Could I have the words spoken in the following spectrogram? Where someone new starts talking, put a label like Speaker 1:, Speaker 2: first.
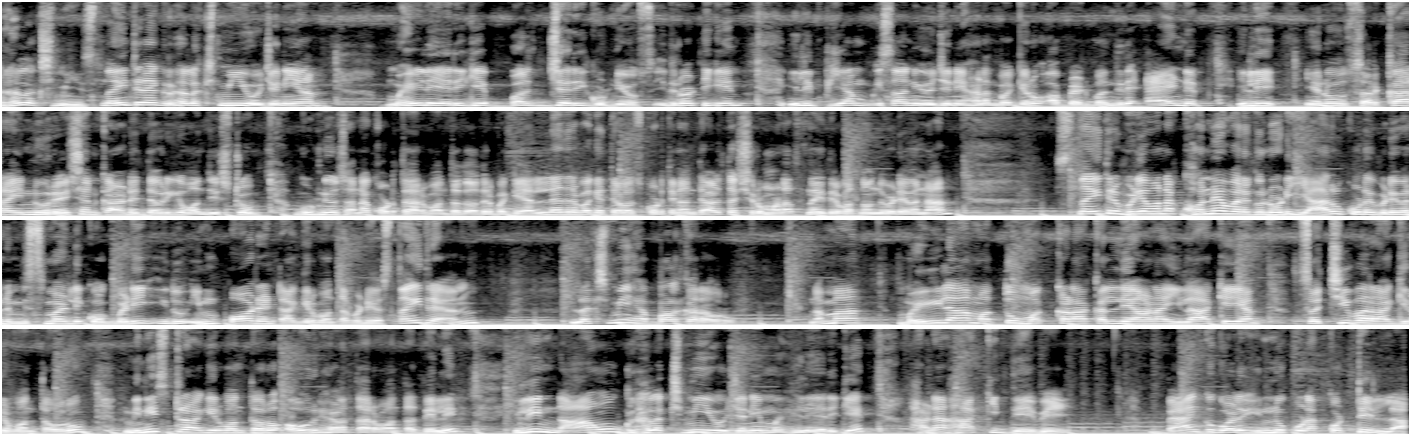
Speaker 1: ಗೃಹಲಕ್ಷ್ಮಿ, ಸ್ನೇಹಿತರೆ, ಗೃಹಲಕ್ಷ್ಮಿ ಯೋಜನೆಯ ಮಹಿಳೆಯರಿಗೆ ಭರ್ಜರಿ ಗುಡ್ ನ್ಯೂಸ್ ಇದರೊಟ್ಟಿಗೆ ಇಲ್ಲಿ ಪಿ ಎಂ ಕಿಸಾನ್ ಯೋಜನೆ ಹಣದ ಬಗ್ಗೆನೂ ಅಪ್ಡೇಟ್ ಬಂದಿದೆ. ಆ್ಯಂಡ್ ಇಲ್ಲಿ ಏನು ಸರ್ಕಾರ ಇನ್ನು ರೇಷನ್ ಕಾರ್ಡ್ ಇದ್ದವರಿಗೆ ಒಂದಿಷ್ಟು ಗುಡ್ ನ್ಯೂಸನ್ನು ಕೊಡ್ತಾ ಇರುವಂಥದ್ದು ಅದ್ರ ಬಗ್ಗೆ ಎಲ್ಲದರ ಬಗ್ಗೆ ತಿಳಿಸ್ಕೊಡ್ತೀನಿ ಅಂತ ಹೇಳ್ತಾ ಶುರು ಮಾಡೋ ಸ್ನೇಹಿತರೆ ಇವತ್ತೊಂದು ವಿಡಿಯೋವನ್ನು. ಸ್ನೇಹಿತರ, ವಿಡಿಯೋವನ್ನು ಕೊನೆವರೆಗೂ ನೋಡಿ. ಯಾರು ಕೂಡ ವಿಡಿಯೋವನ್ನು ಮಿಸ್ ಮಾಡ್ಲಿಕ್ಕೆ ಹೋಗಬೇಡಿ. ಇದು ಇಂಪಾರ್ಟೆಂಟ್ ಆಗಿರುವಂಥ ವಿಡಿಯೋ ಸ್ನೇಹಿತರೆ, ಲಕ್ಷ್ಮೀ ಹೆಬ್ಬಾಳ್ಕರ್ ಅವರು ನಮ್ಮ ಮಹಿಳಾ ಮತ್ತು ಮಕ್ಕಳ ಕಲ್ಯಾಣ ಇಲಾಖೆಯ ಸಚಿವರಾಗಿರುವಂಥವರು, ಮಿನಿಸ್ಟರ್ ಆಗಿರುವಂಥವ್ರು, ಅವ್ರು ಹೇಳ್ತಾ ಇರುವಂಥದ್ದು ಇಲ್ಲಿ. ನಾವು ಗೃಹಲಕ್ಷ್ಮಿ ಯೋಜನೆ ಮಹಿಳೆಯರಿಗೆ ಹಣ ಹಾಕಿದ್ದೇವೆ. ಬ್ಯಾಂಕ್ಗಳು ಇನ್ನೂ ಕೂಡ ಕೊಟ್ಟಿಲ್ಲ.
